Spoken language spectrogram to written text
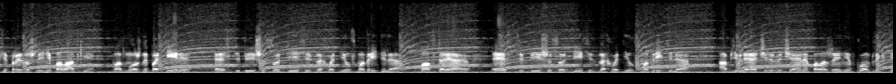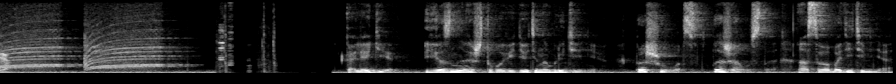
комплексе произошли неполадки. Возможны потери. SCP-610 захватил смотрителя. Повторяю, SCP-610 захватил смотрителя. Объявляю чрезвычайное положение в комплексе. Коллеги, я знаю, что вы ведете наблюдение. Прошу вас, пожалуйста, освободите меня,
